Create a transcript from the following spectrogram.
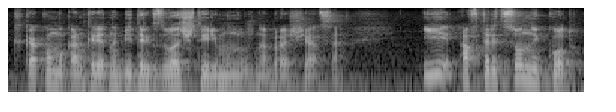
к какому конкретно Bittrex24 ему нужно обращаться, и авторизационный код.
